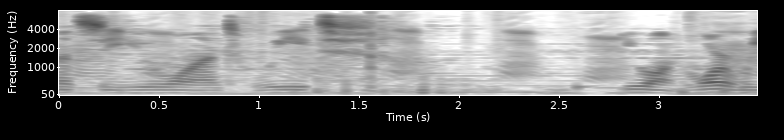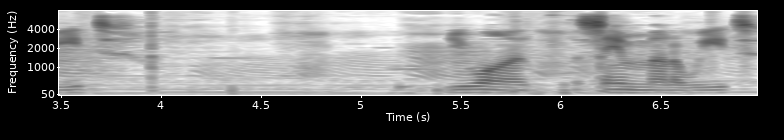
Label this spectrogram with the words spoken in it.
Let's see, you want wheat. You want more wheat. You want the same amount of wheat.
